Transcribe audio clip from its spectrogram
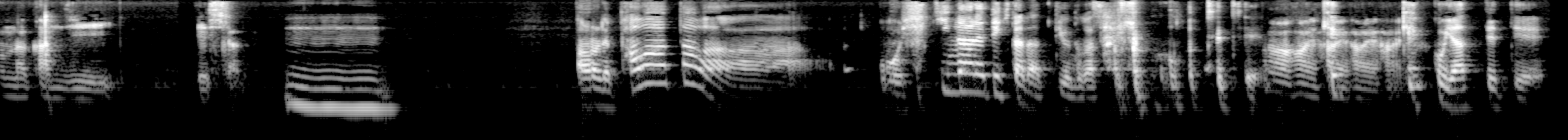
そんな感じでしたね。うんうんあのね、パワータワーを引き慣れてきたなっていうのが最近思ってて、あはいはいはいはい。結構やってて、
